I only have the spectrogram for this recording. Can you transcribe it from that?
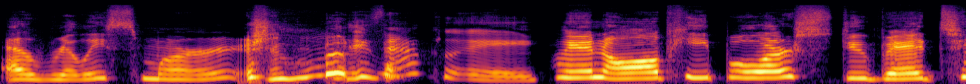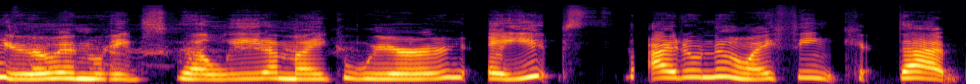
are really smart Mhm, exactly. and all people are stupid too and like silly and like we're apes. I don't know. I think that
